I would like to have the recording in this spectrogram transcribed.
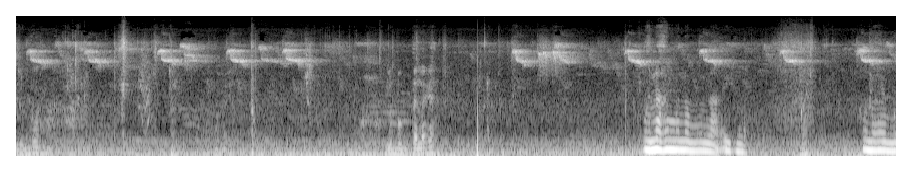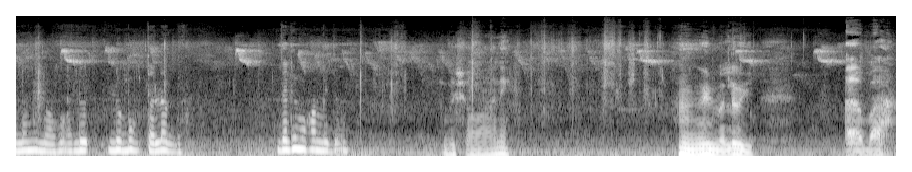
Lubog. Lubog talaga. Unahin mo na muna. Ayun. Unahin mo na muna. Lubog talaga. Dali mo kami doon. Sabi siya nga ni. Ay, maloy. Aba.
